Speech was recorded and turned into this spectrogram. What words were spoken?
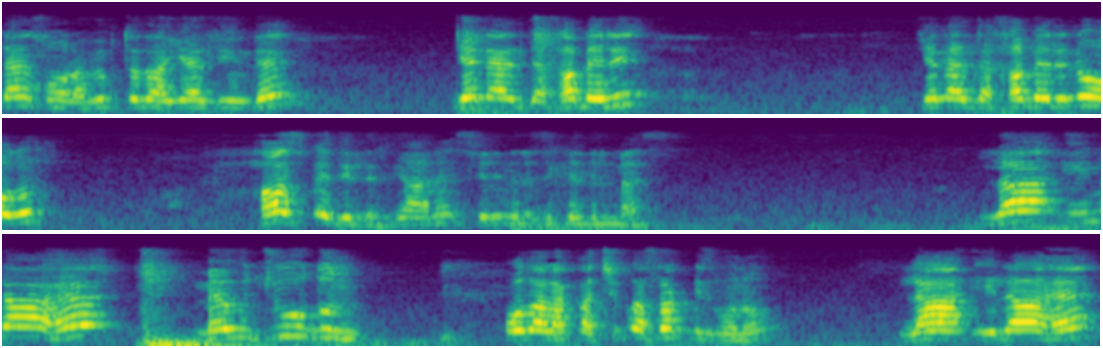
den sonra müpteda geldiğinde genelde haberi genelde haberi ne olur? Hasf edilir. Yani silinir, zikredilmez. La ilahe mevcudun olarak açıklasak biz bunu. La ilahe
